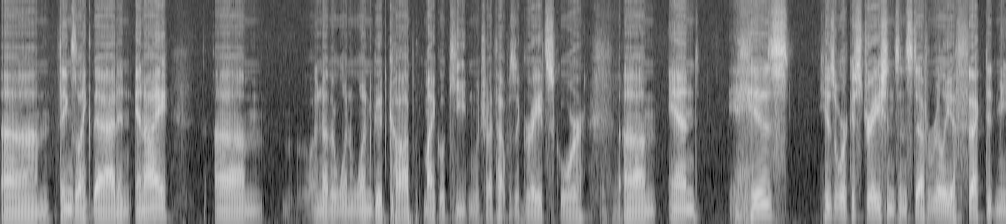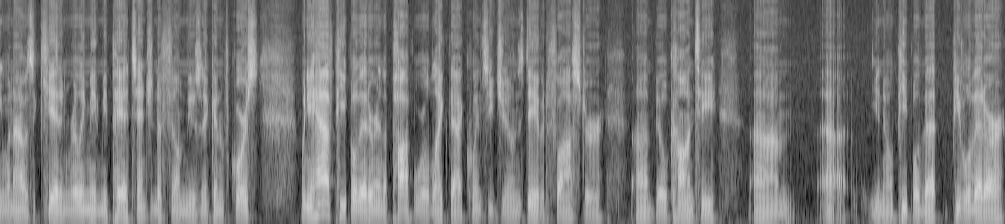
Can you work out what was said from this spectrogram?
um, things like that. And and I, um, another one, One Good Cop with Michael Keaton, which I thought was a great score. Um, and his his orchestrations and stuff really affected me when I was a kid and really made me pay attention to film music. And of course, when you have people that are in the pop world like that, Quincy Jones, David Foster, uh, Bill Conti, um, uh, you know, people that people that are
